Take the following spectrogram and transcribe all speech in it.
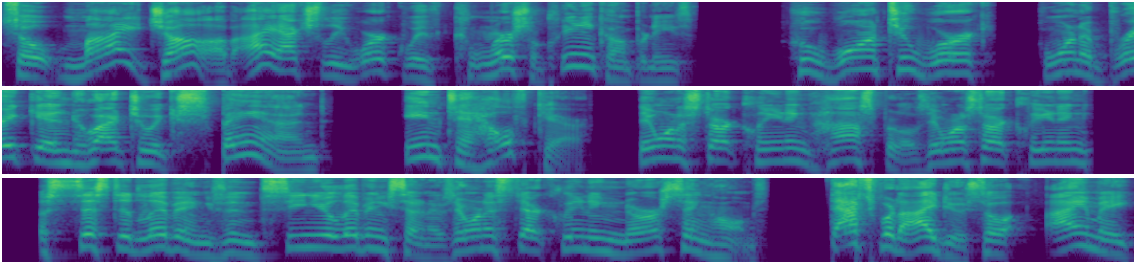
So my job, I actually work with commercial cleaning companies who want to work, who want to break in, who want to expand into healthcare. They want to start cleaning hospitals. They want to start cleaning assisted livings and senior living centers. They want to start cleaning nursing homes. That's what I do. So I'm a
